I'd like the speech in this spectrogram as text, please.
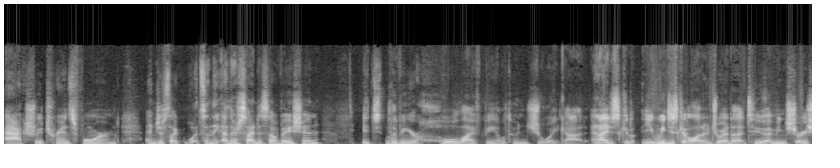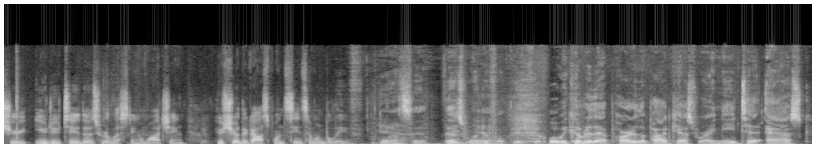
actually transformed and just like what's on the other side of salvation? It's living your whole life being able to enjoy God. And I just get we just get a lot of joy out of that too. I mean, sure, sure you do too, those who are listening and watching, who share the gospel and seeing someone believe. Yeah. That's it. That's wonderful. Well, we come to that part of the podcast where I need to ask,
